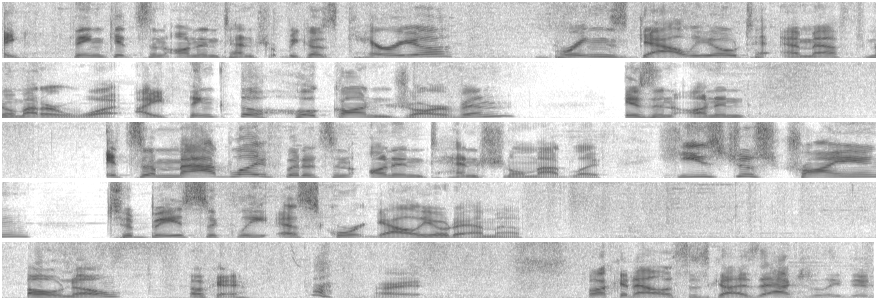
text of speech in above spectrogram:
I think it's an unintentional because Keria brings Galio to MF no matter what. I think the hook on Jarvan is an unin. It's a MadLife, but it's an unintentional MadLife. He's just trying to basically escort Galio to MF. Oh no? Okay. All right. Fucking Alice's guys. Actually, dude,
